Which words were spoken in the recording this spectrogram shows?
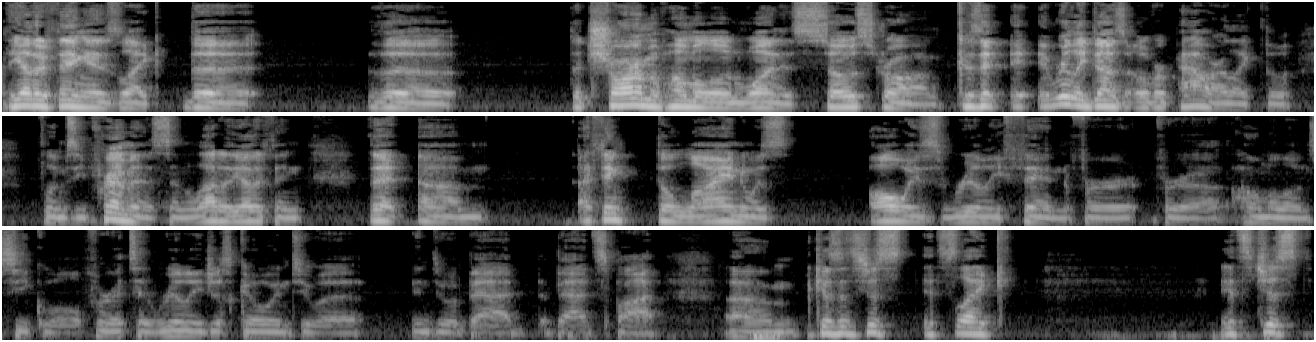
the other thing is like the the the charm of Home Alone One is so strong because it, it it really does overpower like the flimsy premise and a lot of the other thing that um, I think the line was always really thin for for a Home Alone sequel for it to really just go into a into a bad a bad spot um, because it's just it's like it's just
